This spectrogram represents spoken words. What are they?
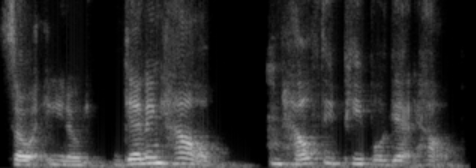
so you know getting help healthy people get help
